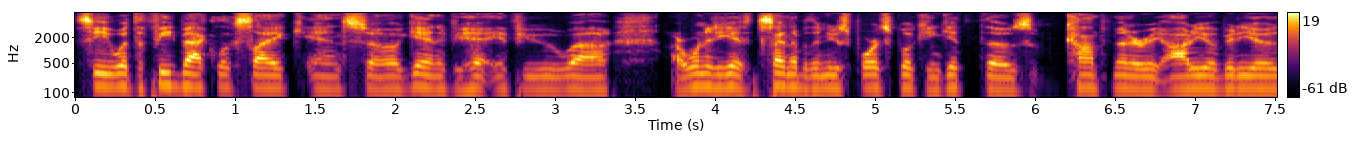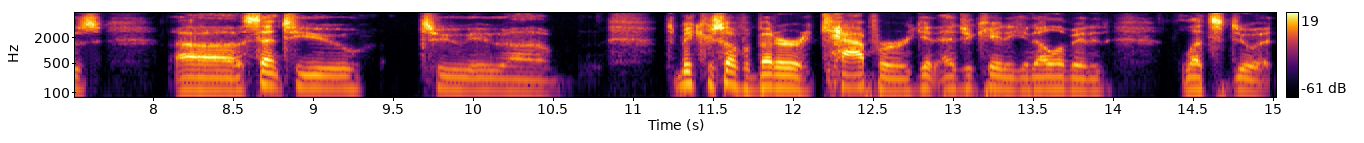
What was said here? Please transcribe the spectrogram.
see what the feedback looks like. And so again, if you ha- if you uh, are wanting to get signed up with a new sportsbook and get those complimentary audio videos uh, sent to you to uh, to make yourself a better capper, get educated, get elevated, let's do it.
